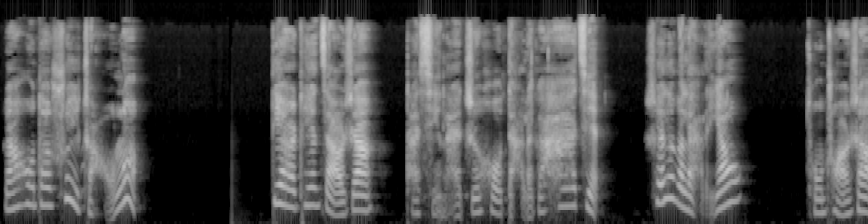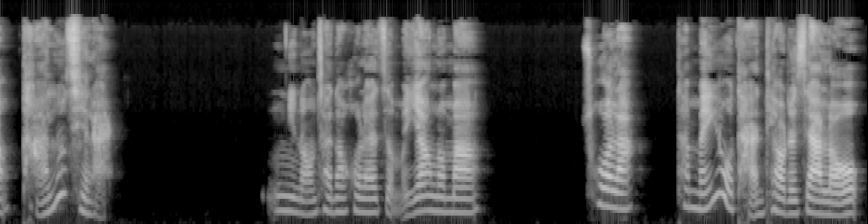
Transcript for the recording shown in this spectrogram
然后他睡着了。第二天早上，他醒来之后打了个哈欠，伸了个懒腰，从床上弹了起来。你能猜到后来怎么样了吗？错啦，他没有弹跳着下楼。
